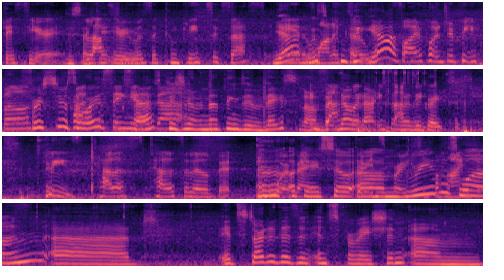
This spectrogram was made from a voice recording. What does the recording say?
this year. The second Last year, year was a complete success Yeah, in it was Monaco. complete- yeah. 500 people. First year's always success because you have nothing to base it on. but no, it Exactly, actually was a great success. Please tell us tell us a little bit more about okay, so um, Breathe as One. Uh, it started as an inspiration. Um,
